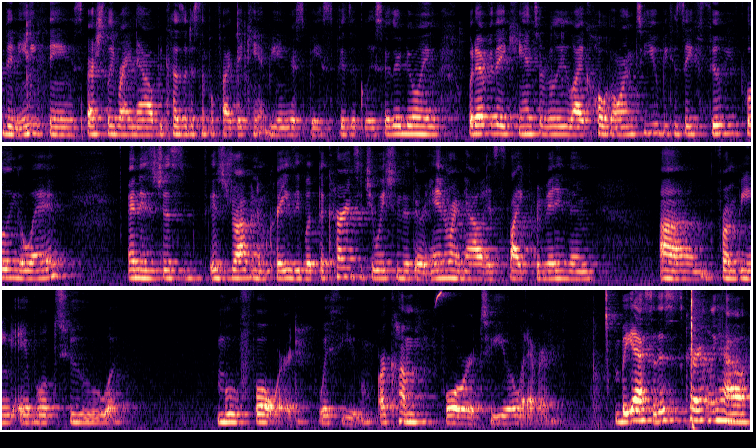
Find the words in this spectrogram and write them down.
than anything, especially right now, because of the simple fact they can't be in your space physically. So they're doing whatever they can to really like hold on to you because they feel you pulling away, and it's just it's driving them crazy. But the current situation that they're in right now is like preventing them um, from being able to move forward with you or come forward to you or whatever. But yeah, so this is currently how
